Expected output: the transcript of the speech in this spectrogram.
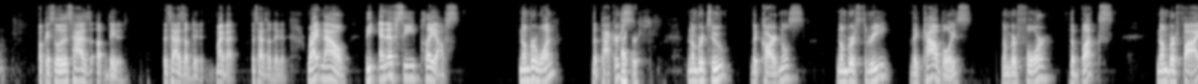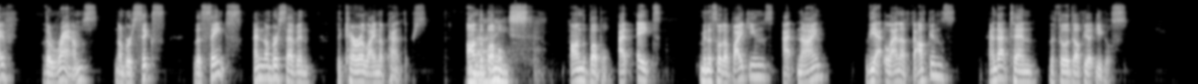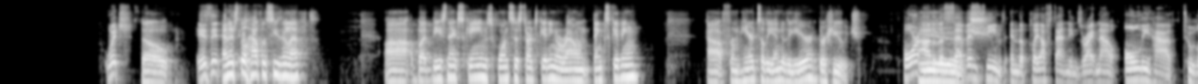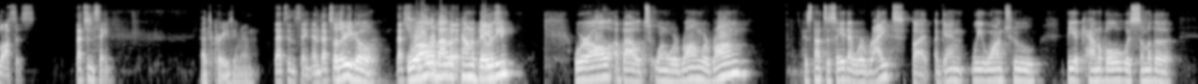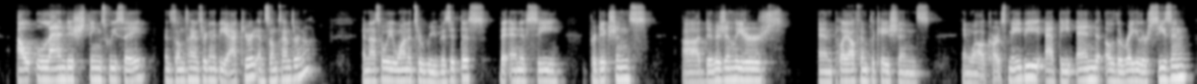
Okay, so this has updated. This has updated. My bad. This has updated. Right now, the NFC playoffs. Number one, the Packers. Packers. Number two, the Cardinals. Number three, the Cowboys. Number four, the Bucs. Number five, the Rams. Number six, the Saints. And number seven, the Carolina Panthers. On the bubble on the bubble. At eight, Minnesota Vikings. At nine, the Atlanta Falcons. And at 10, the Philadelphia Eagles. Which So is it? and there's still half a season left. Uh, but these next games, once it starts getting around Thanksgiving, uh, from here till the end of the year, they're huge. Four out of the seven teams in the playoff standings right now only have two losses. That's insane. That's crazy, man. That's insane. And that's So there you go. that's We're all about accountability. AFC. We're all about when we're wrong, we're wrong. It's not to say that we're right, but again, we want to be accountable with some of the outlandish things we say. And sometimes they're going to be accurate and sometimes they're not. And that's why we wanted to revisit this the NFC predictions, uh, division leaders, and playoff implications and wild cards. Maybe at the end of the regular season,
